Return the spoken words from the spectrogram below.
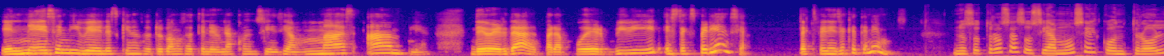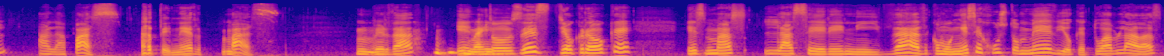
En ese nivel es que nosotros vamos a tener una conciencia más amplia, de verdad, para poder vivir esta experiencia, la experiencia que tenemos. Nosotros asociamos el control a la paz, a tener mm. paz. Mm. ¿verdad? Entonces, yo creo que es más la serenidad, como en ese justo medio que tú hablabas.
